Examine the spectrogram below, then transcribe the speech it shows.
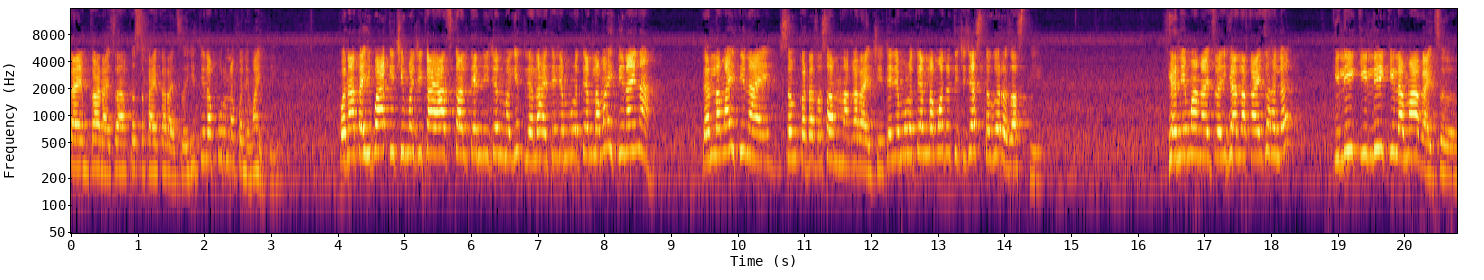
टाइम काढायचा कसं काय करायचं ही तिला पूर्णपणे माहिती आहे. पण आता ही बाकीची म्हणजे काय आजकाल त्यांनी जन्म घेतलेला आहे त्याच्यामुळं त्यांना माहिती नाही ना. त्यांना माहिती नाही संकटाचा सामना करायची त्याच्यामुळं त्यांना मदतीची जास्त गरज असते. ह्याने म्हणायचं ह्याला काय झालं? की लिकी लिकीला मागायचं.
